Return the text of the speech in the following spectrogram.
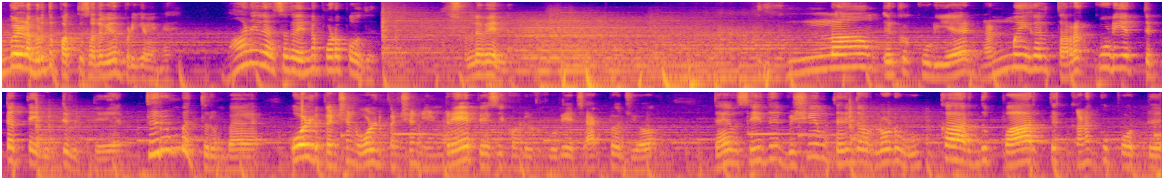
உங்களிடமிருந்து பத்து சதவீதம் பிடிக்கிறேங்க. மாநில அரசு அதில் என்ன போட போகுது? சொல்லவே இல்லை. எல்லாம் இருக்கக்கூடிய நன்மைகள் தரக்கூடிய திட்டத்தை விட்டுவிட்டு திரும்ப திரும்ப ஓல்டு பென்ஷன் ஓல்டு பென்ஷன் என்றே பேசிக்கொண்டிருக்கக்கூடிய ஜாக்டோஜியோ தயவு செய்து விஷயம் தெரிந்தவர்களோடு உட்கார்ந்து பார்த்து கணக்கு போட்டு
